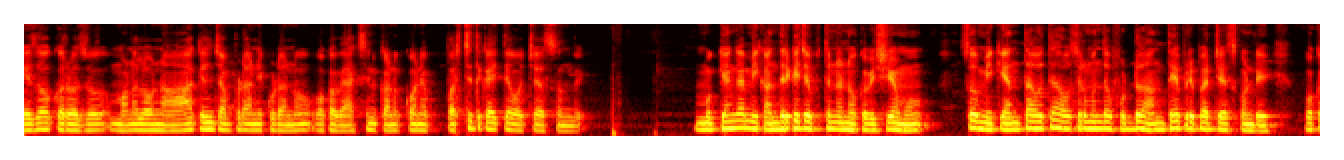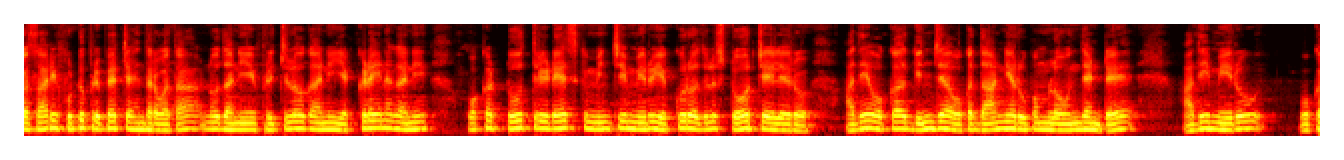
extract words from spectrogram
ఏదో ఒక రోజు మనలో ఉన్న ఆకలిని చంపడానికి కూడాను ఒక వ్యాక్సిన్ కనుక్కునే పరిస్థితికి అయితే వచ్చేస్తుంది. ముఖ్యంగా మీకు అందరికీ చెప్తున్నాను ఒక విషయము. సో మీకు ఎంత అయితే అవసరం ఉందో ఫుడ్ అంతే ప్రిపేర్ చేసుకోండి. ఒకసారి ఫుడ్ ప్రిపేర్ చేసిన తర్వాత నువ్వు దాన్ని ఫ్రిడ్జ్లో కానీ ఎక్కడైనా కానీ ఒక టూ త్రీ డేస్కి మించి మీరు ఎక్కువ రోజులు స్టోర్ చేయలేరు. అదే ఒక గింజ ఒక ధాన్య రూపంలో ఉందంటే అది మీరు ఒక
